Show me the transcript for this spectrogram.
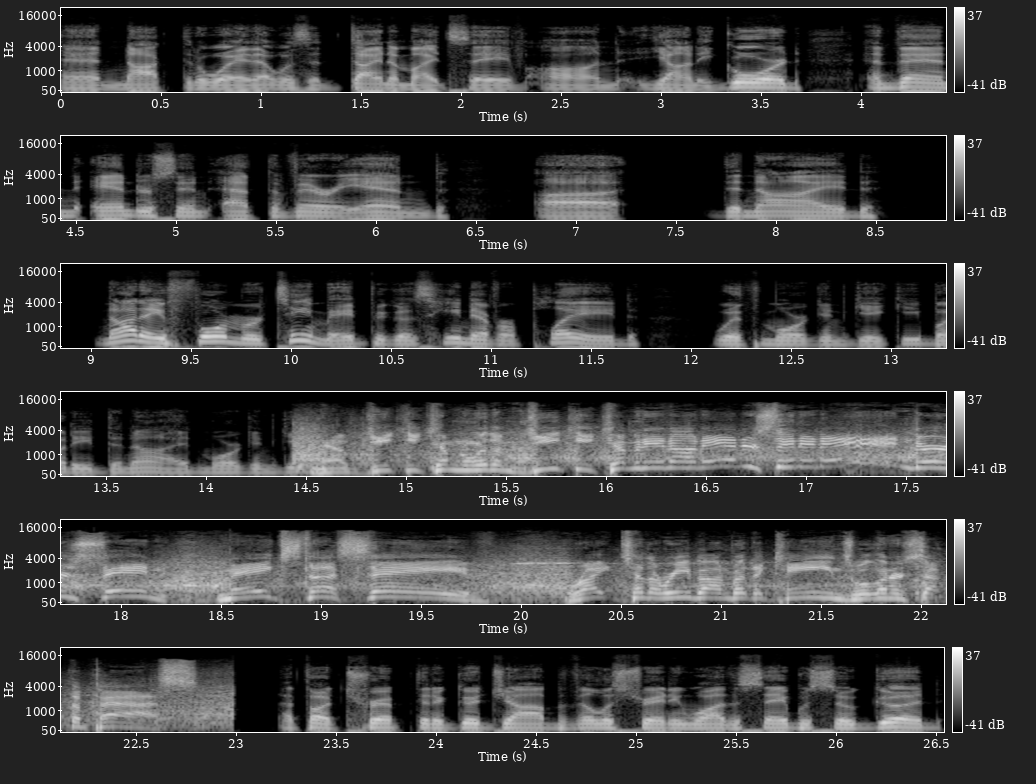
and knocked it away. That was a dynamite save on Yanni Gourde. And then Andersen at the very end uh, denied not a former teammate because he never played with Morgan Geekie, but he denied Morgan Geekie. Now Geekie coming with him. Geekie coming in on Andersen, and Andersen makes the save. Right to the rebound, but the Canes will intercept the pass. I thought Tripp did a good job of illustrating why the save was so good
